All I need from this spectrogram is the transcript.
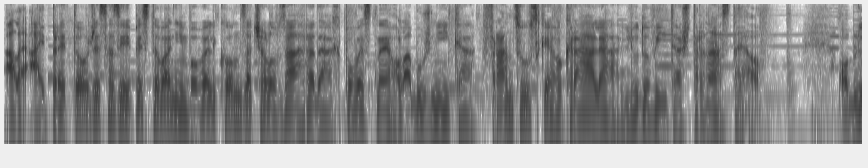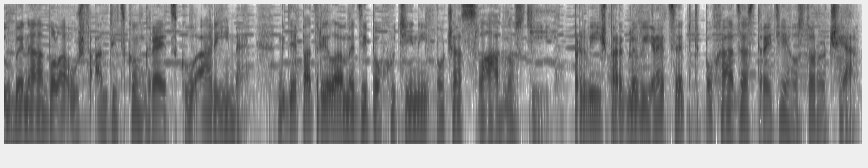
ale aj preto, že sa s jej pestovaním vo veľkom začalo v záhradách povestného labužníka francúzského kráľa Ľudovíta 14. Obľúbená bola už v antickom Grécku a Ríme, kde patrila medzi pochutiny počas slávností. Prvý špargľový recept pochádza z 3. storočia,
